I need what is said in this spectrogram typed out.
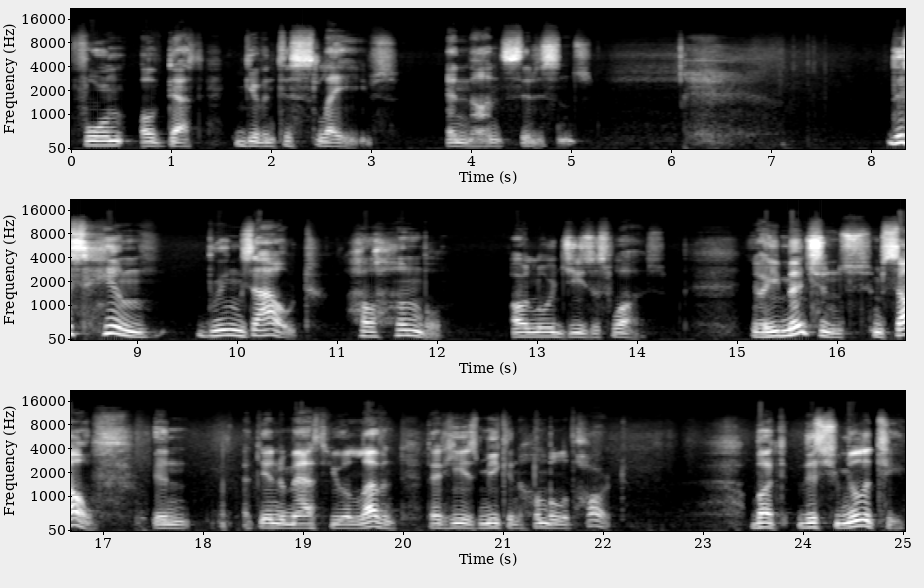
form of death given to slaves and non citizens. This hymn brings out how humble our Lord Jesus was. You know, he mentions himself in at the end of Matthew 11 that he is meek and humble of heart. But this humility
